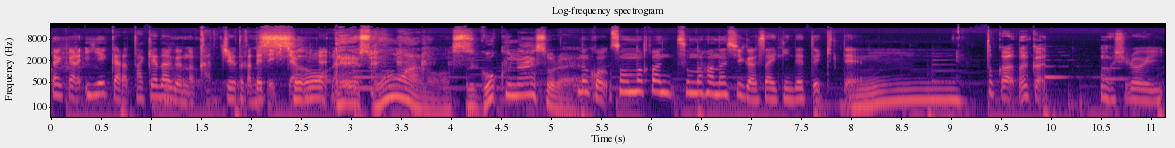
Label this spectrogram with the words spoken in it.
だから家から武田軍の甲冑とか出てきちゃうみたいな。えー、そうなの？すごくない？それ。なんかそんな感じそんな話が最近出てきうて、とかなんか面白い。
